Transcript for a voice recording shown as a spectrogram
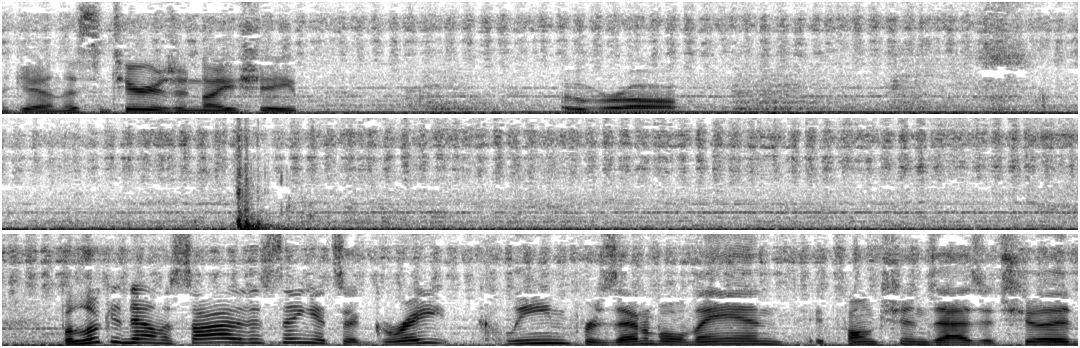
Again, this interior is in nice shape overall. But looking down the side of this thing, it's a great, clean, presentable van. It functions as it should.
